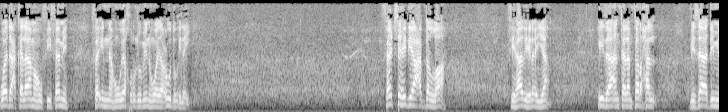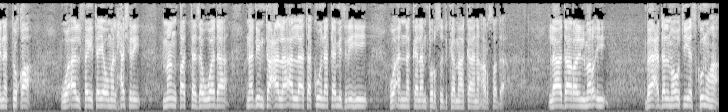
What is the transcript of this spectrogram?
ودع كلامه في فمه فإنه يخرج منه ويعود إليه. فاجتهد يا عبد الله في هذه الأيام. إذا أنت لم ترحل بزاد من التقى وألفيت يوم الحشر من قد تزود ندمت على ألا تكون كمثله وأنك لم ترصد كما كان أرصدا. لا دار للمرء بعد الموت يسكنها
